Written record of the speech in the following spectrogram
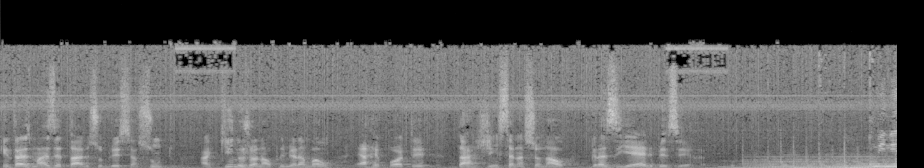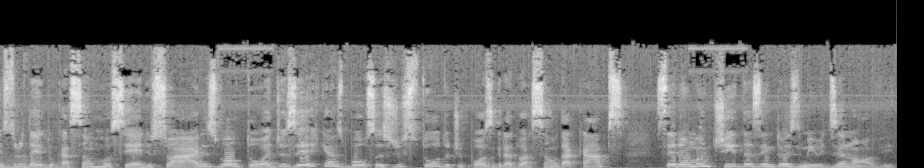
Quem traz mais detalhes sobre esse assunto aqui no jornal Primeira Mão é a repórter da Agência Nacional Graziele Bezerra ministro da Educação Rocieli Soares voltou a dizer que as bolsas de estudo de pós-graduação da CAPES serão mantidas em 2019.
